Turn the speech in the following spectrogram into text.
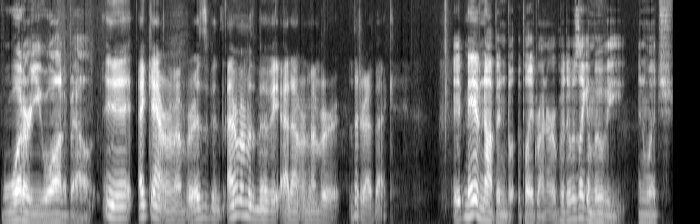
"What are you on about?" yeah, i can't remember it's been i remember the movie i don't remember the drive back It may have not been Blade Runner, but it was like a movie in which,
